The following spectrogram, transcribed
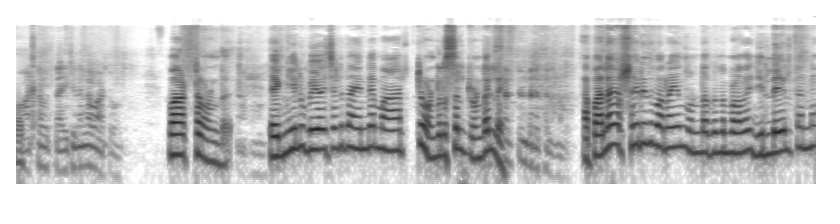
വാട്ടമുണ്ട്. വാട്ടമുണ്ട്. എഗ്മിയിൽ ഉപയോഗിച്ചിട്ട് അതിന്റെ മാറ്റമുണ്ട് റിസൾട്ട് ഉണ്ടല്ലേ പല കർഷകർ ഇത് പറയുന്നുണ്ട്. അപ്പം നമ്മുടെ ജില്ലയിൽ തന്നെ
